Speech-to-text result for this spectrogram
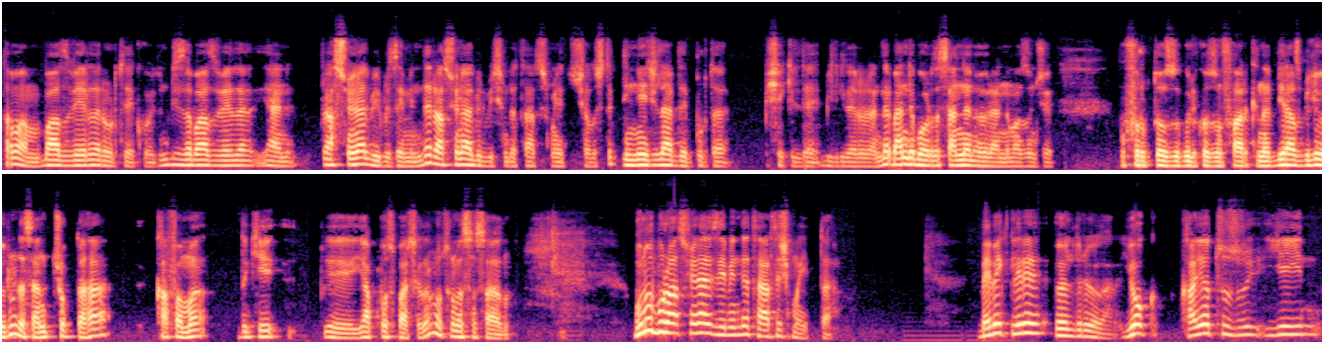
Tamam mı? Bazı veriler ortaya koydun. Biz de bazı veriler yani rasyonel bir zeminde, rasyonel bir biçimde tartışmaya çalıştık. Dinleyiciler de burada bir şekilde bilgiler öğrendiler. Ben de bu arada senden öğrendim az önce bu fruktozla glukozun farkını. Biraz biliyordum da sen çok daha kafamadaki e, yapboz parçalarının oturmasını sağladın. Bunu bu rasyonel zeminde tartışmayıp da bebekleri öldürüyorlar. Yok kaya tuzu yiyin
